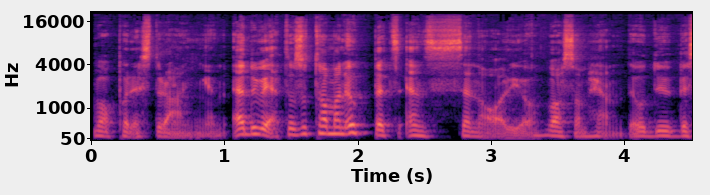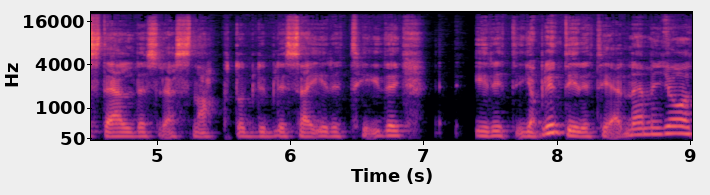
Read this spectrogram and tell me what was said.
vara på restaurangen. Ja, du vet, och så tar man upp ett en scenario, vad som hände och du beställde sådär snabbt och du blev så här irriterad. Irriter jag blir inte irriterad, nej men jag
